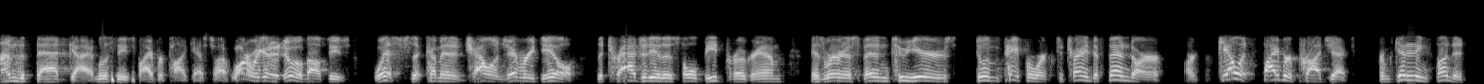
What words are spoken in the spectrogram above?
I'm the bad guy. I'm listening to these fiber podcasts. Like, what are we going to do about these WISPs that come in and challenge every deal? The tragedy of this whole BEAD program is we're going to spend two years doing paperwork to try and defend our, our gallant fiber project from getting funded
